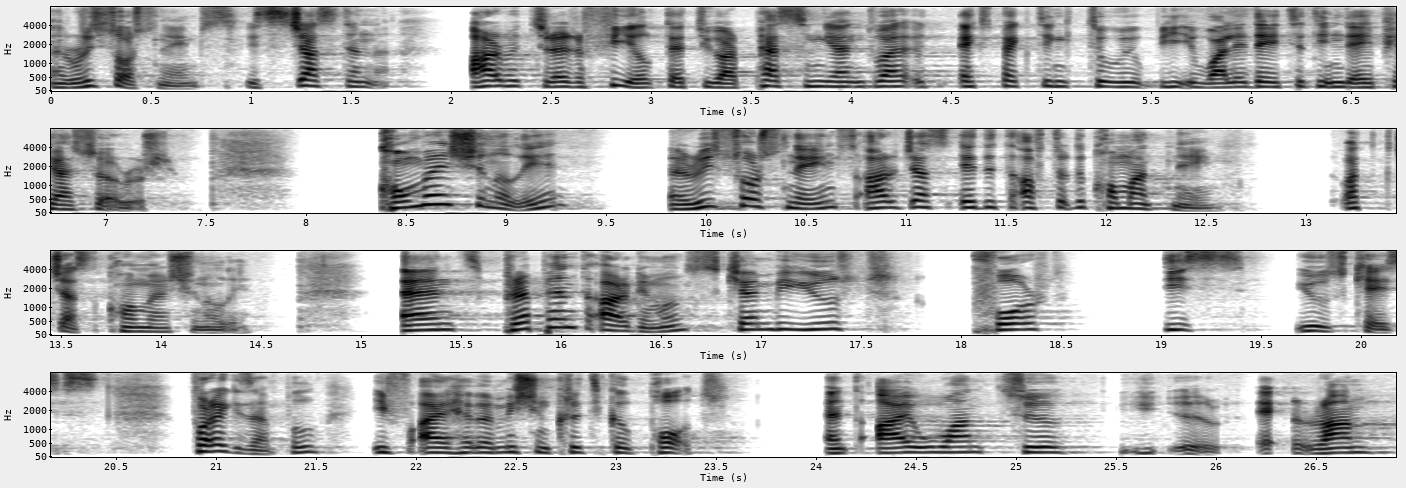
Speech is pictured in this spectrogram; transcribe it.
uh, resource names. It's just an arbitrary field that you are passing and expecting to be validated in the API server. Conventionally, uh, resource names are just added after the command name, but just conventionally. And prepend arguments can be used for these use cases. For example, if I have a mission critical pod and I want to uh, run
